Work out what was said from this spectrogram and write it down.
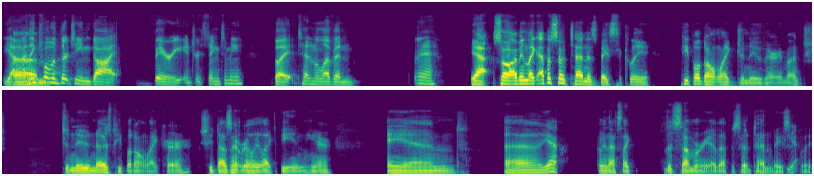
Yeah, I think Um, 12 and 13 got very interesting to me, but 10 and 11, eh. Yeah. So I mean, like episode 10 is basically people don't like Janu very much. Janu knows people don't like her. She doesn't really like being here. And uh yeah. I mean, that's like the summary of episode 10, basically.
